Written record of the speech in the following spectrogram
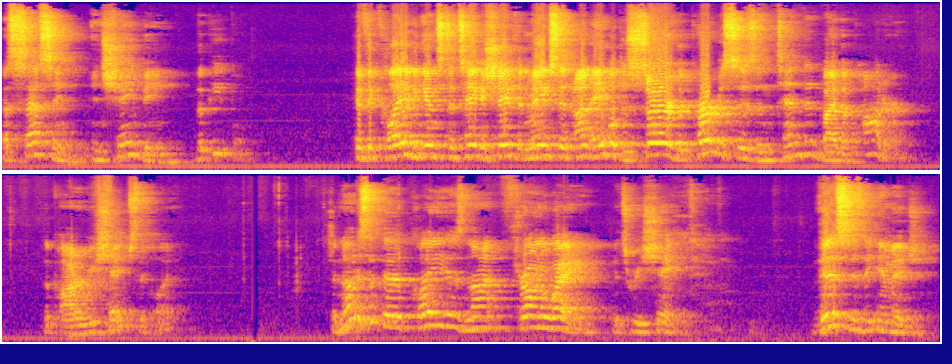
assessing and shaping the people. If the clay begins to take a shape that makes it unable to serve the purposes intended by the potter, the potter reshapes the clay. But notice that the clay is not thrown away, it's reshaped. This is the image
